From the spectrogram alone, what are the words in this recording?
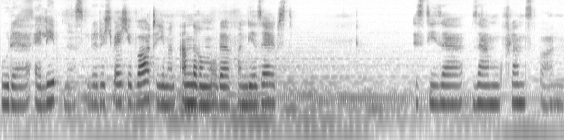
oder Erlebnis oder durch welche Worte jemand anderem oder von dir selbst ist dieser Samen gepflanzt worden.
